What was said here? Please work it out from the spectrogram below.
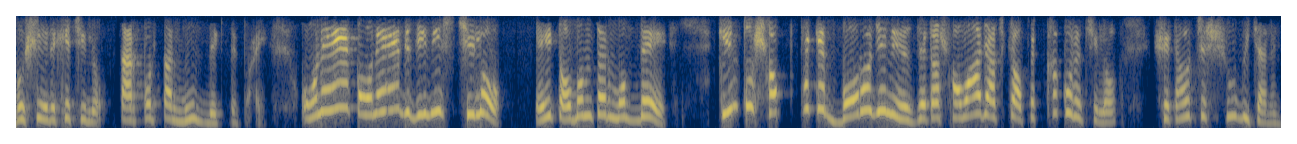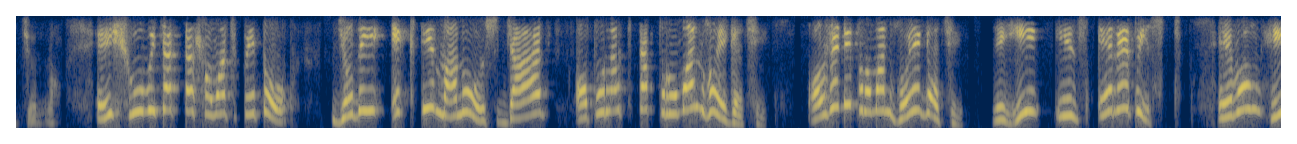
বসিয়ে রেখেছিল, তারপর তার মুখ দেখতে পায়। অনেক অনেক জিনিস ছিল এই তদন্তের মধ্যে। কিন্তু সব থেকে বড় জিনিস যেটা সমাজ আজকে অপেক্ষা করেছিল, সেটা হচ্ছে সুবিচারের জন্য। এই সুবিচারটা সমাজ পেত যদি একটি মানুষ যার অপরাধটা প্রমাণ হয়ে গেছে অলরেডি প্রমাণ হয়ে গেছে যে হি ইজ এ রেপিস্ট এবং হি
